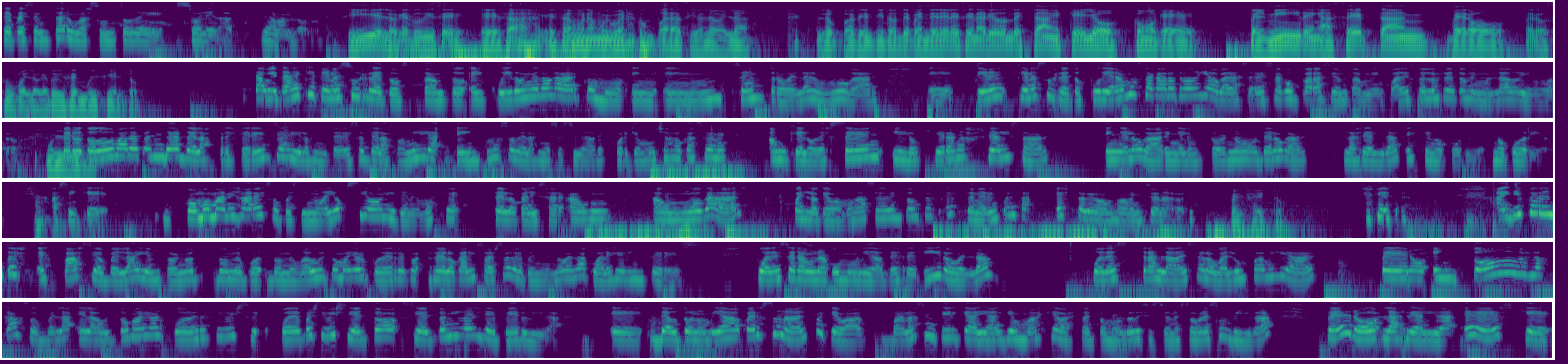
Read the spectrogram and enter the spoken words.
representar un asunto de soledad, de abandono. Sí, es lo que tú dices, esa, esa es una muy buena comparación, la verdad. Los pacientitos, depende del escenario donde están, es que ellos como que permiten, aceptan, pero, pero súper, lo que tú dices es muy cierto. La verdad es que tiene sus retos, tanto el cuido en el hogar como en, en un centro, ¿verdad? En un hogar. Eh, tiene, tiene sus retos. Pudiéramos sacar otro día para hacer esa comparación también, cuáles son los retos en un lado y en otro. Pero todo va a depender de las preferencias y los intereses de la familia e incluso de las necesidades, porque en muchas ocasiones, aunque lo deseen y lo quieran realizar en el hogar, en el entorno del hogar, la realidad es que no, podía, no podrían. Así que, ¿cómo manejar eso? Pues si no hay opción y tenemos que relocalizar a un, a un hogar, pues lo que vamos a hacer entonces es tener en cuenta esto que vamos a mencionar hoy. Perfecto. Hay diferentes espacios, ¿verdad? Y entornos donde, donde un adulto mayor puede relocalizarse dependiendo, ¿verdad? ¿Cuál es el interés? Puede ser a una comunidad de retiro, ¿verdad? Puedes trasladarse al hogar de un familiar, pero en todos los casos, ¿verdad? El adulto mayor puede, percibir cierto, cierto nivel de pérdida eh, de autonomía personal, porque van a sentir que hay alguien más que va a estar tomando decisiones sobre su vida, pero la realidad es que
